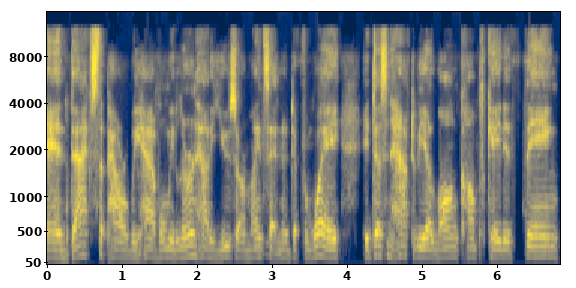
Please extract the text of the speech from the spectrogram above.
And that's the power we have when we learn how to use our mindset in a different way. It doesn't have to be a long, complicated thing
